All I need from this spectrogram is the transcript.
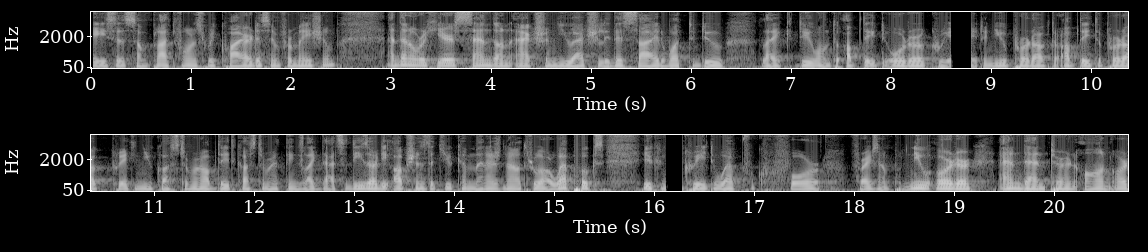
cases. Some platforms require this information. And then over here, send on action, you actually decide what to do. Like, do you want to update the order, create a new product or update the product, create a new customer, update customer, things like that. So these are the options that you can manage now through our webhooks. You can create a webhook for for example, new order, and then turn on or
